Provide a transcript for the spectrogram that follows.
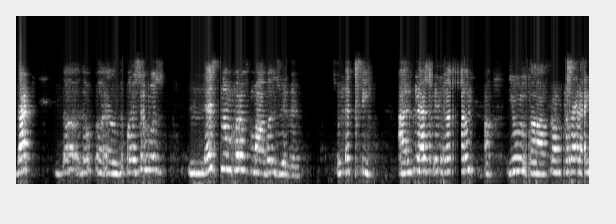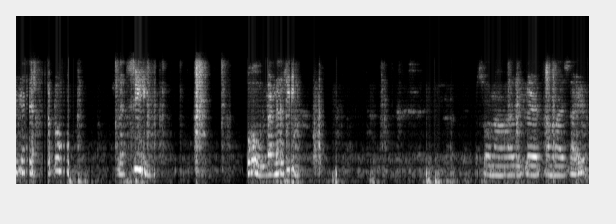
that the the uh, the person has less number of marbles will win. So let's see. I'll play player one. Uh, you uh, from your side. I'll play two. Let's see. Oh, you're lucky. So now I will play it from my side.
